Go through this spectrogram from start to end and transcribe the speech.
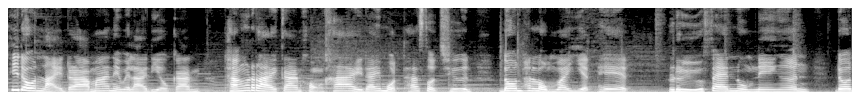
ที่โดนหลายดราม่าในเวลาเดียวกัน ทั้งรายการของค่ายได้หมดถ้าสดชื่น โดนถล่มว่าเหยียดเพศ หรือแฟนหนุ่มเนเงิน โดน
